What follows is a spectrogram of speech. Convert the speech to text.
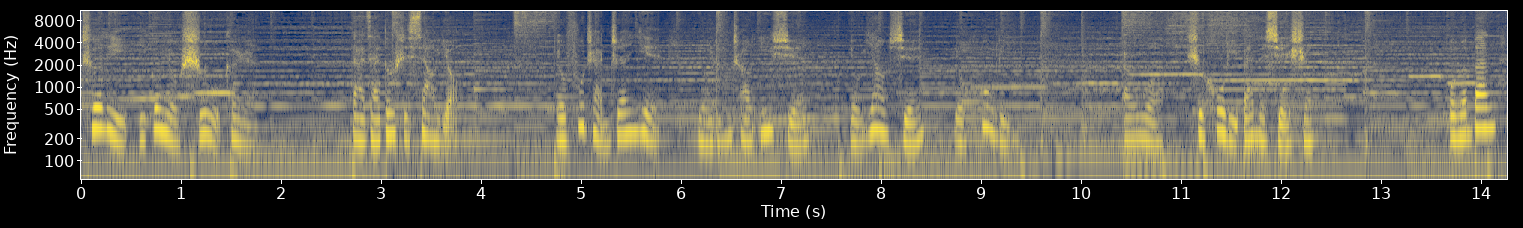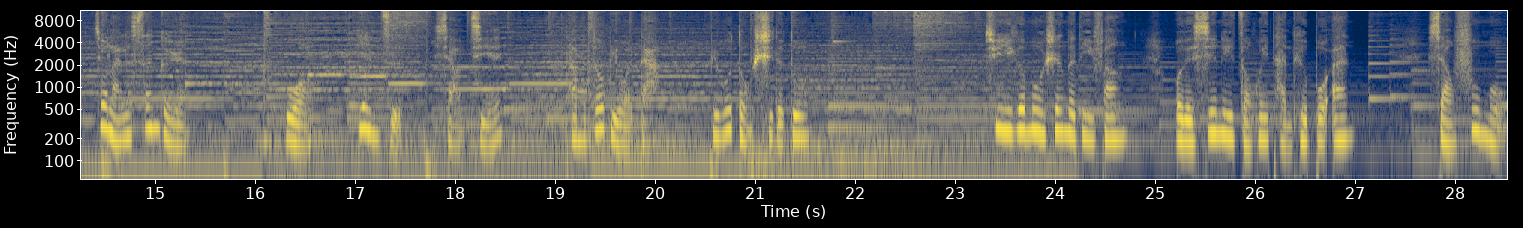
车里一共有十五个人，大家都是校友。有妇产专业，有临床医学，有药学，有护理。而我是护理班的学生。我们班就来了三个人，我、燕子、小杰，他们都比我大，比我懂事的多。去一个陌生的地方，我的心里总会忐忑不安，想父母，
